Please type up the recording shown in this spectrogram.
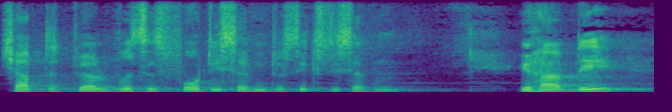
Chapter 12, verses 47 to 67. You have the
